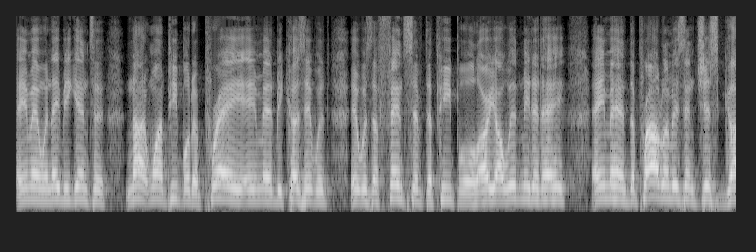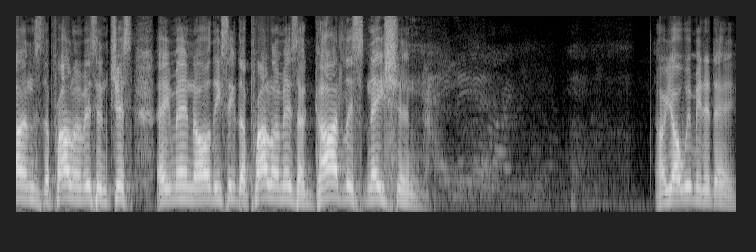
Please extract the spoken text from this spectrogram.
Amen. When they began to not want people to pray, amen, because it would it was offensive to people. Are y'all with me today? Amen. The problem isn't just guns. The problem isn't just, amen, all these things. The problem is a godless nation. Are y'all with me today?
